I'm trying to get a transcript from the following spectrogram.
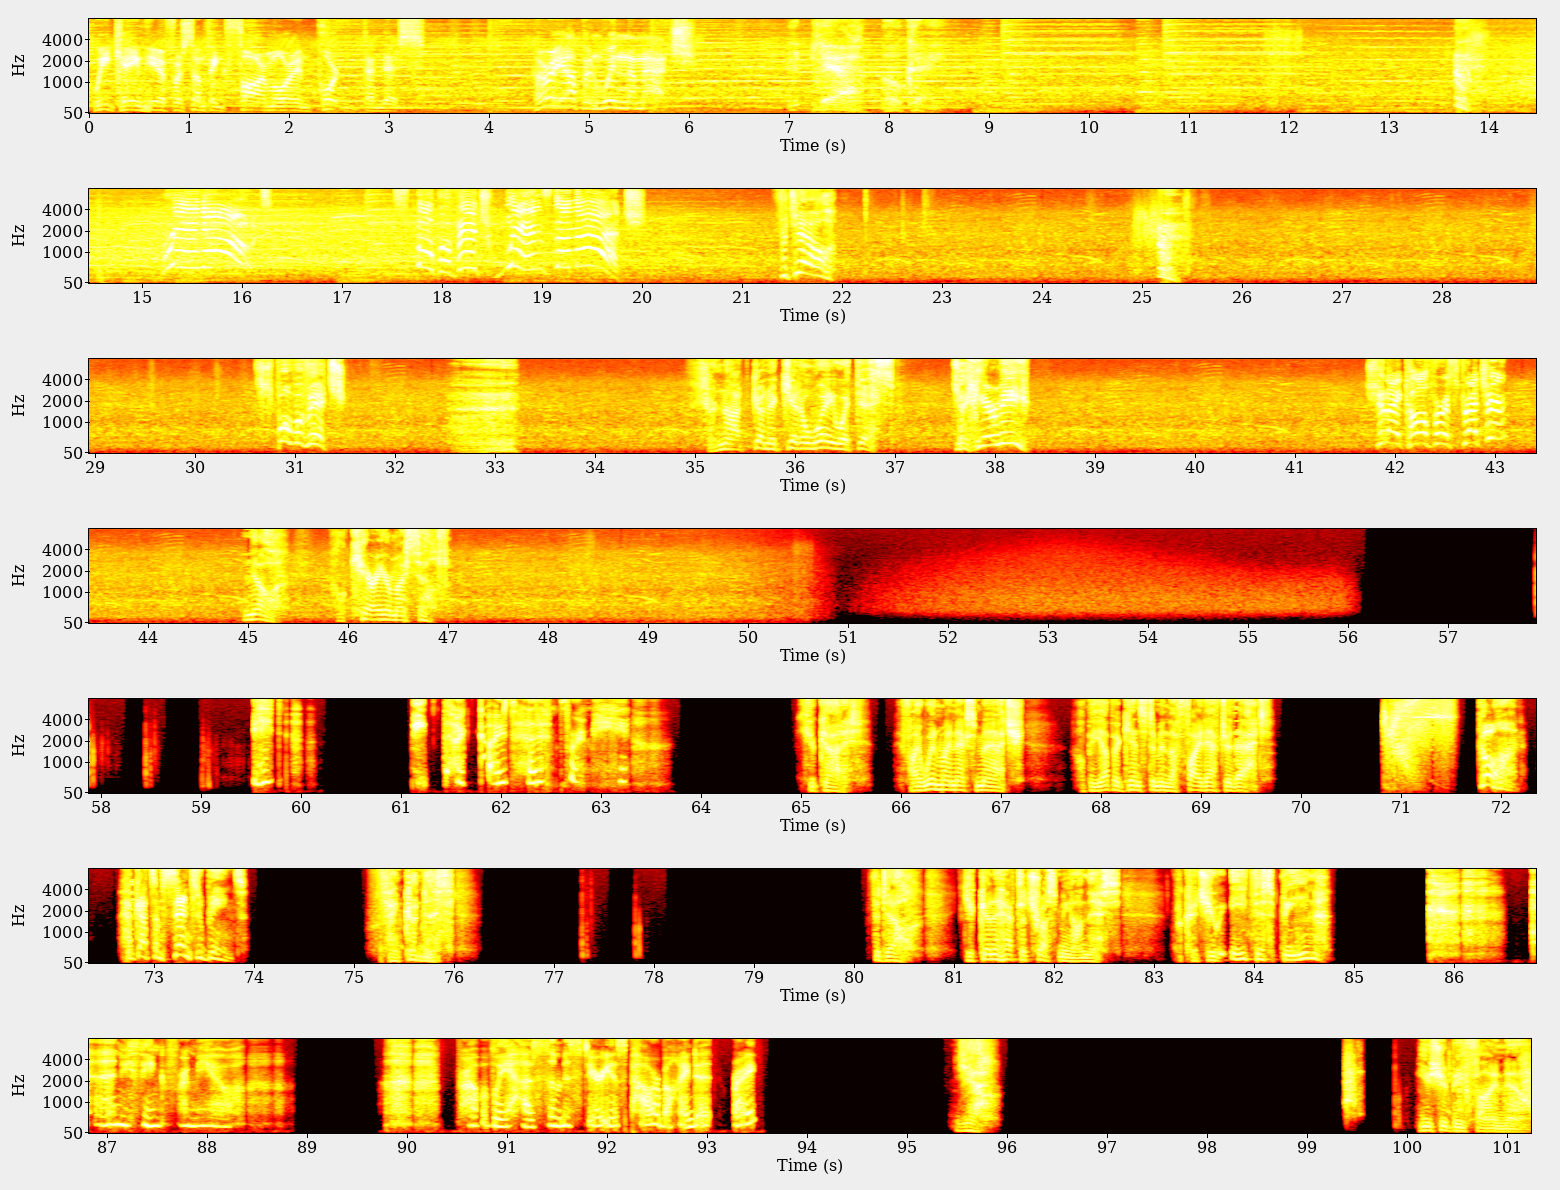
We came here for something far more important than this. Hurry up and win the match. Yeah, okay. Not gonna get away with this. You hear me? Should I call for a stretcher? No, I'll carry her myself. Beat. Beat that guy's head in for me. You got it. If I win my next match, I'll be up against him in the fight after that. Gohan, I've got some senzu beans. Thank goodness. Videl, you're gonna have to trust me on this. But could you eat this bean? Anything from you. Probably has some mysterious power behind it, right? Yeah. You should be fine now.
